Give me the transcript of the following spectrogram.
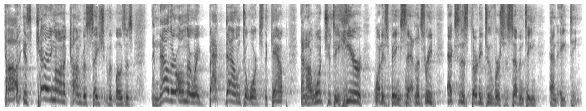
God is carrying on a conversation with Moses, and now they're on their way back down towards the camp. And I want you to hear what is being said. Let's read Exodus 32, verses 17 and 18.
